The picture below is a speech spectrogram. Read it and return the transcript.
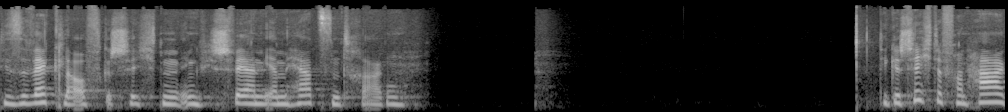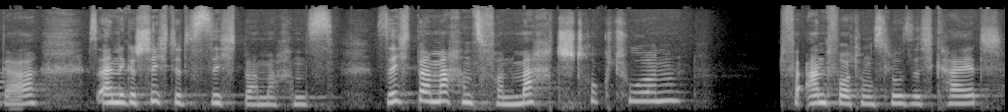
diese Weglaufgeschichten irgendwie schwer in ihrem Herzen tragen. Die Geschichte von Hagar ist eine Geschichte des Sichtbarmachens. Sichtbarmachens von Machtstrukturen, Verantwortungslosigkeit,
